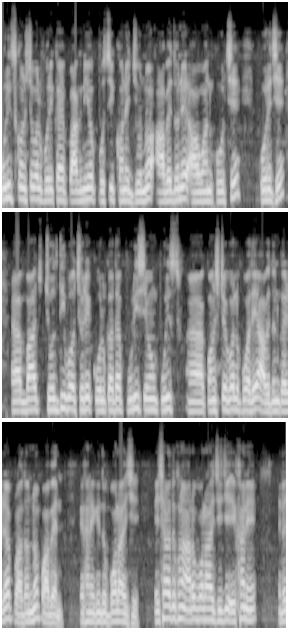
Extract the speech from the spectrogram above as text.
পুলিশ কনস্টেবল পরীক্ষায় পাক নিয়োগ প্রশিক্ষণের জন্য আবেদনের আহ্বান করছে করেছে। বা চলতি বছরে কলকাতা পুলিশ এবং পুলিশ কনস্টেবল পদে আবেদনকারীরা প্রাধান্য পাবেন এখানে কিন্তু বলা হয়েছে। এছাড়া দেখুন আরও বলা হয়েছে যে এখানে এটা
